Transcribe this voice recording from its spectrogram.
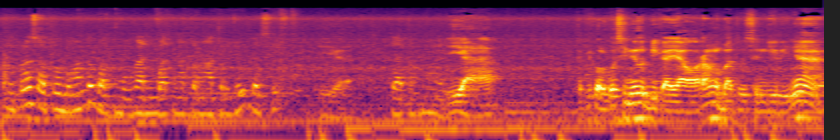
ya kalau suatu hubungan tuh buat bukan buat ngatur-ngatur juga sih Iya. jatuhnya ya. Iya. Tapi kalau gue sini lebih kayak orang ngebatasin dirinya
